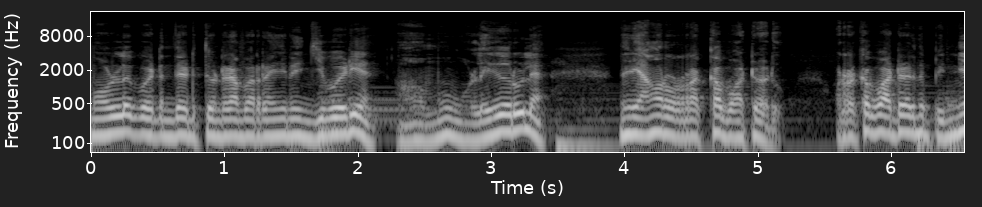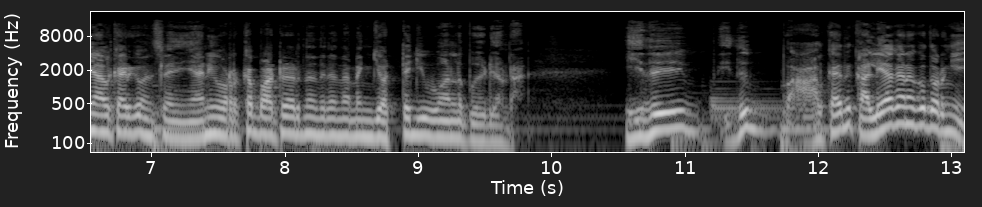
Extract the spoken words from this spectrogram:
മുകളിൽ പോയിട്ട് എന്താ എടുത്തുകൊണ്ട് വരാൻ പറഞ്ഞു കഴിഞ്ഞാൽ ഇഞ്ചി പേടിയാണ് അമ്മ മുകളിൽ കയറൂല എന്നിട്ട് ഞങ്ങൾ ഉറക്ക പാട്ട് പാടും. ഉറക്ക പാട്ട് പാടുന്ന പിന്നെ ആൾക്കാർക്ക് മനസ്സിലായി. ഞാൻ ഈ ഉറക്ക പാട്ട് പാടുന്നത് എന്തിനാണെന്ന് എനിക്ക് ഒറ്റയ്ക്ക് പോകാനുള്ള പേടിയുണ്ടാണ് ഇത് ഇത് ആൾക്കാർ കളിയാക്കാനൊക്കെ തുടങ്ങി.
